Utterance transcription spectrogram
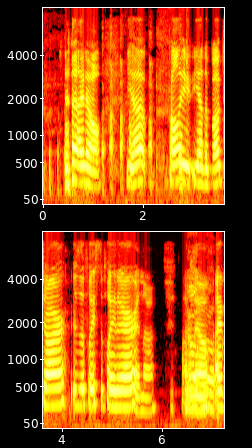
I know. Yep, probably. Yeah, the Bug Jar is the place to play there, and the I don't No, know. no. I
